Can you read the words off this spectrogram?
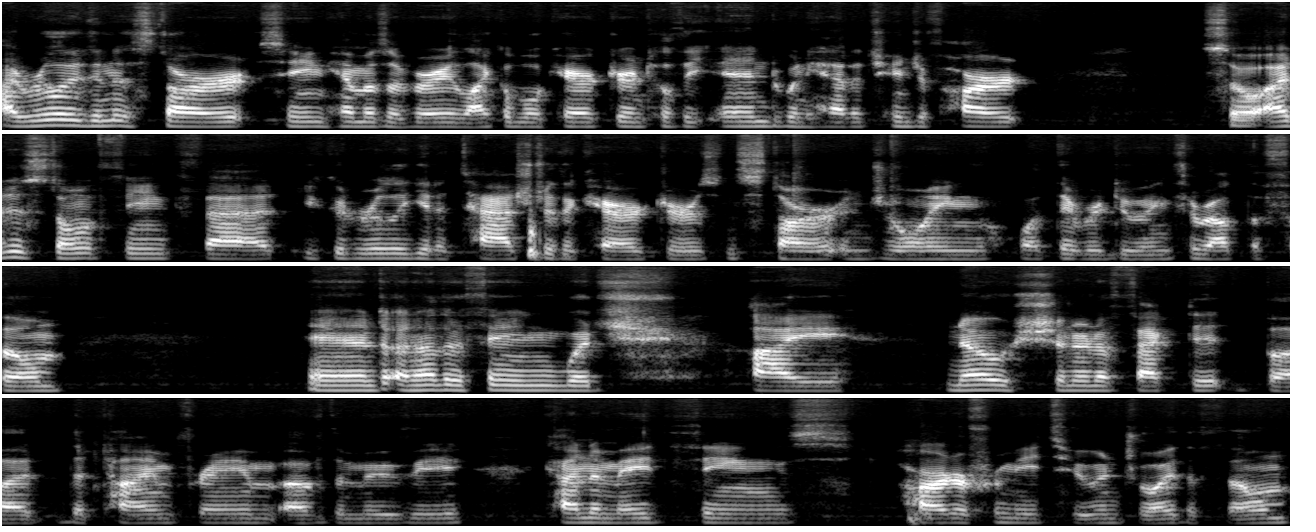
I really didn't start seeing him as a very likable character until the end when he had a change of heart. So I just don't think that you could really get attached to the characters and start enjoying what they were doing throughout the film. And another thing which I know shouldn't affect it, but the time frame of the movie kind of made things harder for me to enjoy the film.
